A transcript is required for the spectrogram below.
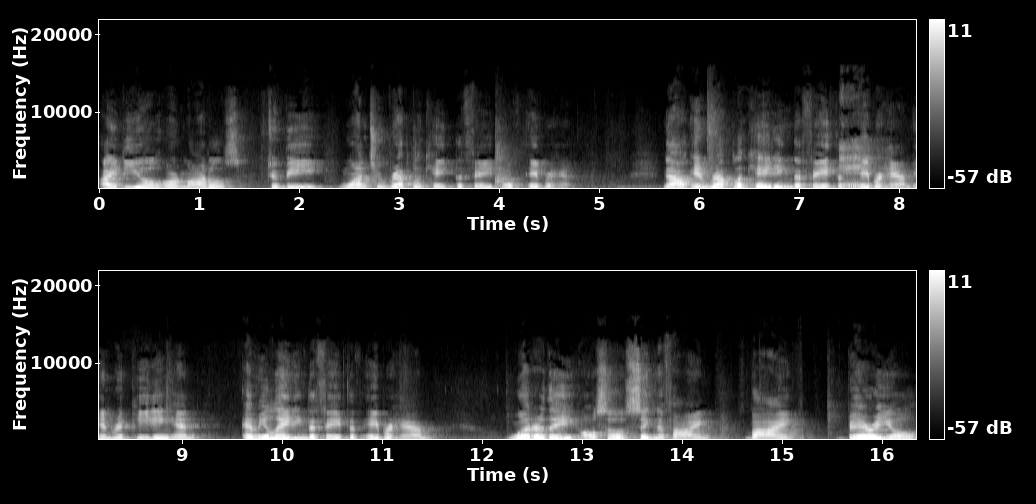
ideal or models to be one to replicate the faith of Abraham. Now, in replicating the faith of Abraham, in repeating and emulating the faith of Abraham, what are they also signifying by burial,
